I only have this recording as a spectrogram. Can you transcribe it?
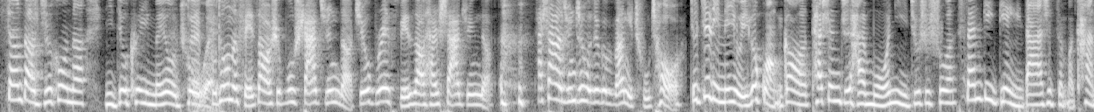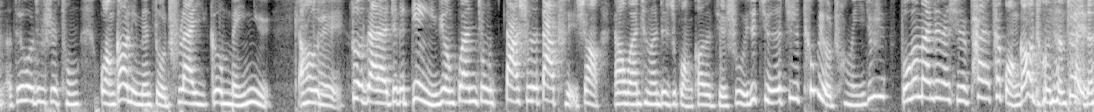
香皂之后呢，你就可以没有臭味。对，普通的肥皂是不杀菌的，只有。Breeze 肥皂它是杀菌的，它杀了菌之后就会帮你除臭。就这里面有一个广告，它甚至还模拟，就是说三 D 电影大家是怎么看的。最后就是从广告里面走出来一个美女。然后坐在了这个电影院观众大叔的大腿上，然后完成了这支广告的结束。我就觉得这是特别有创意，就是伯格曼真的是拍拍广告都能拍的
